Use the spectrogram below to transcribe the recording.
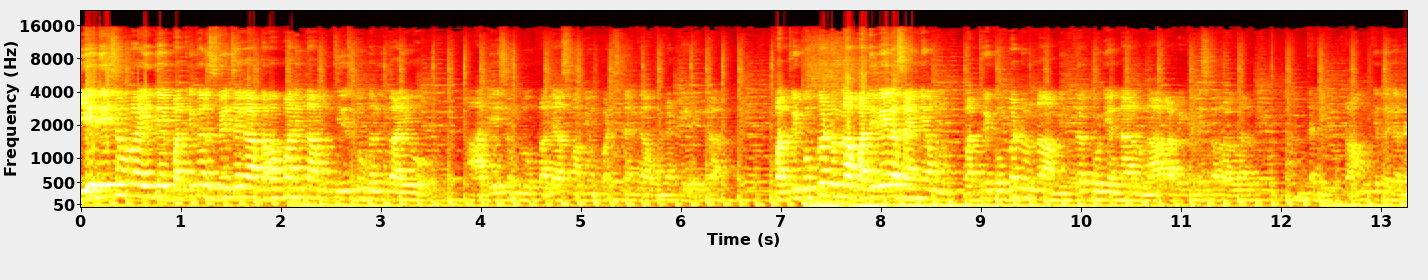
ఏ దేశంలో అయితే పత్రికలు స్వేచ్ఛగా తమ పని తాము చేసుకోగలుగుతాయో ఆ దేశంలో ప్రజాస్వామ్యం పటిష్టంగా పత్రికొక్కటున్న పదివేల సైన్యం పత్రికొక్కటున్న మిత్రకోటి అన్నారు నారా వెంకటేశ్వరరావు గారు. అంతటి ప్రాముఖ్యత గల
